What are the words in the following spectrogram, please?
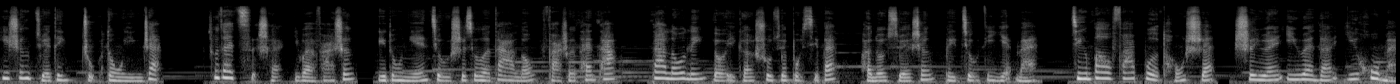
医生决定主动迎战。就在此时，意外发生，一栋年久失修的大楼发生坍塌，大楼里有一个数学补习班，很多学生被就地掩埋。警报发布的同时，石原医院的医护们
